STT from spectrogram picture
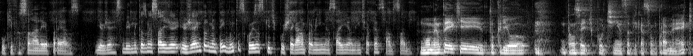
o que funcionaria para elas. E eu já recebi muitas mensagens, eu já implementei muitas coisas que, tipo, chegaram para mim em mensagem e eu nem tinha pensado, sabe? No momento aí que tu criou, então você, tipo, tinha essa aplicação para Mac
